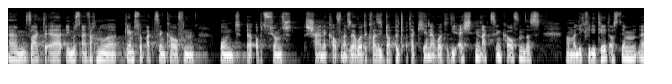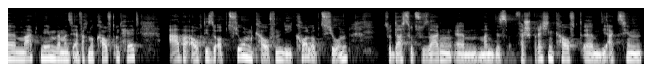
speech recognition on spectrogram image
ähm, sagte er, ihr müsst einfach nur GameStop-Aktien kaufen und äh, Optionsscheine kaufen. Also er wollte quasi doppelt attackieren. Er wollte die echten Aktien kaufen, das nochmal Liquidität aus dem äh, Markt nehmen, wenn man sie einfach nur kauft und hält, aber auch diese Optionen kaufen, die Call-Optionen, sodass sozusagen ähm, man das Versprechen kauft, ähm, die Aktien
